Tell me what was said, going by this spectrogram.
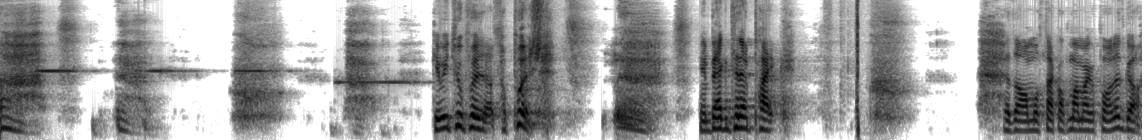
Give me two push ups. Push. And back into that pike. As I almost knock off my microphone. Let's go.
